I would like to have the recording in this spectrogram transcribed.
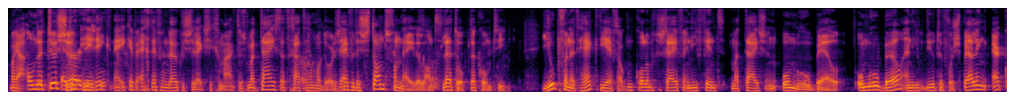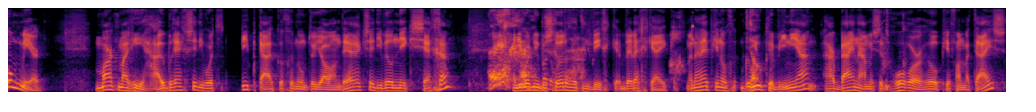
Maar ja, ondertussen, Erik, nee, ik heb echt even een leuke selectie gemaakt. Dus Matthijs, dat gaat helemaal door. Dus even de stand van Nederland. Let op, daar komt hij. Joep van het Hek, die heeft ook een column geschreven... en die vindt Matthijs een omroepbel. Omroepbel, en die, doet een voorspelling. Er komt meer. Mark-Marie Huibrechtse, die wordt piepkuiken genoemd door Johan Derksen. Die wil niks zeggen. En die wordt nu beschuldigd dat hij weg- wegkeek. Maar dan heb je nog Dielke Winia. Haar bijnaam is het horrorhulpje van Matthijs.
